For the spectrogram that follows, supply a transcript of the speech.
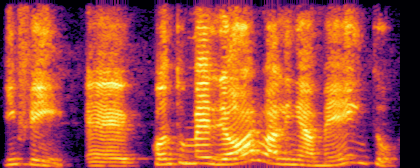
enfim, é, quanto melhor o alinhamento,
